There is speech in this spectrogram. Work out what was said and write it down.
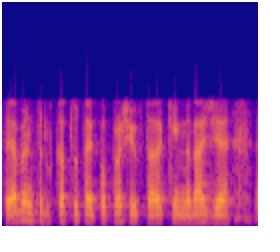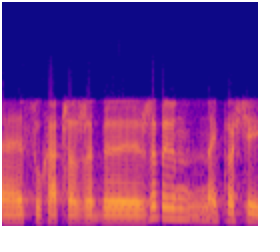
to ja bym tylko tutaj poprosił w takim razie e, słuchacza, żeby, żeby najprościej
